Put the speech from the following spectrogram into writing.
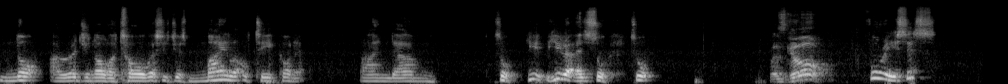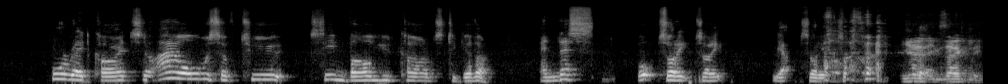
not original at all. This is just my little take on it. And um, so here, here it is. So so Let's go. four aces, four red cards. Now I always have two same valued cards together. And this, oh, sorry, sorry. Yeah, sorry. So- Yeah, exactly.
